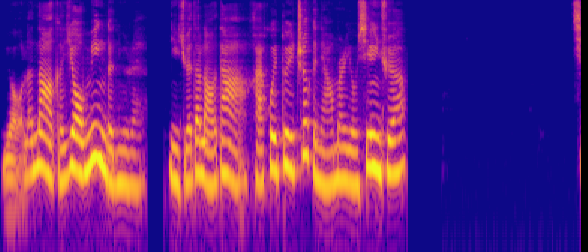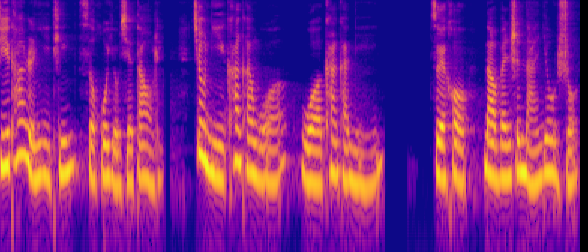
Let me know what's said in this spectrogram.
有了那个要命的女人。”你觉得老大还会对这个娘们儿有兴趣？其他人一听，似乎有些道理。就你看看我，我看看你。最后，那纹身男又说：“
